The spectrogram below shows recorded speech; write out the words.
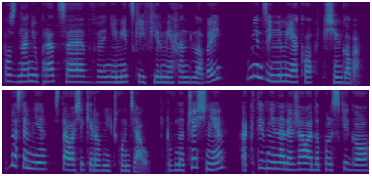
Poznaniu pracę w niemieckiej firmie handlowej, innymi jako księgowa. Następnie stała się kierowniczką działu. Równocześnie aktywnie należała do polskiego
